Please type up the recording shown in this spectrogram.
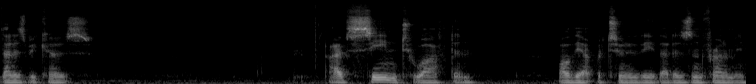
that is because I've seen too often all the opportunity that is in front of me,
